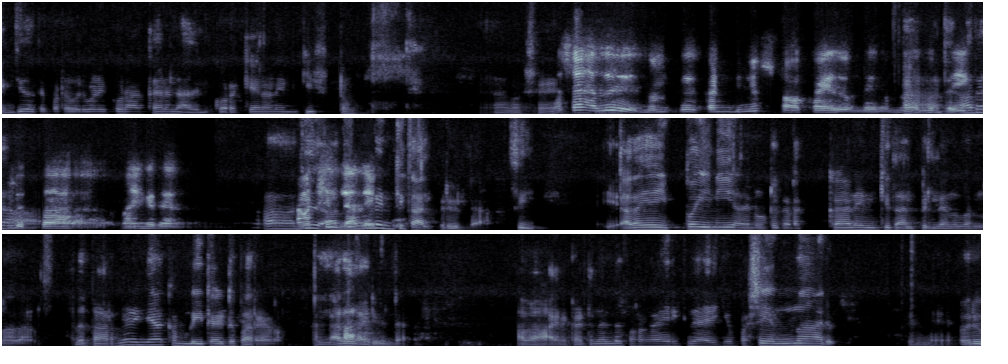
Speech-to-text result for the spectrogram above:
എനിക്ക് സത്യം പറഞ്ഞ ഒരു മണിക്കൂർ ആക്കാനല്ല അതിന് കുറയ്ക്കാനാണ് എനിക്ക് ഇഷ്ടം പക്ഷെ അത് നമുക്ക് കണ്ടിന്യൂസ് സ്റ്റോക്ക് ആയതുകൊണ്ട് നമ്മൾ ഭയങ്കര അത് കണക്ഷൻ ഇല്ലാതെ അതിനോട് എനിക്ക് താല്പര്യമില്ല. സി അതാ ഞാൻ ഇപ്പൊ ഇനി അതിലോട്ട് കിടക്കാൻ എനിക്ക് താല്പര്യമില്ല എന്ന് പറഞ്ഞതാണ്. അത് പറഞ്ഞു കഴിഞ്ഞാൽ കംപ്ലീറ്റ് ആയിട്ട് പറയണം. അല്ലാതെ കാര്യമില്ല. അപ്പൊ അതിനെക്കാട്ടി നല്ല തുടങ്ങാതിരിക്കുന്നതായിരിക്കും പക്ഷെ എന്നാലും പിന്നെ ഒരു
